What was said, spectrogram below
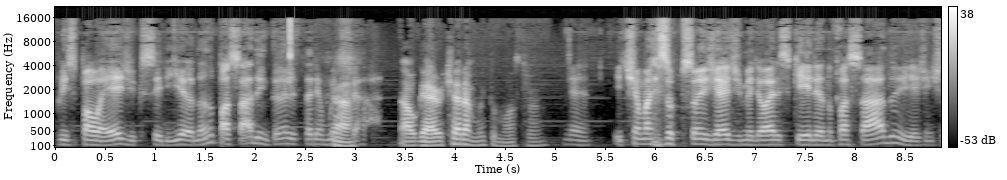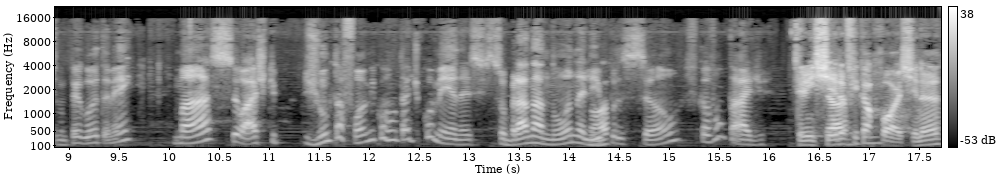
principal Edge que seria. No ano passado, então, ele estaria muito ah. ferrado. Ah, o Garrett era muito monstro. Né? É e tinha mais opções de Ed melhores que ele ano passado e a gente não pegou também. Mas eu acho que junta a fome com a vontade de comer, né? Se sobrar na nona ali Nossa. posição, fica à vontade. Trincheira tá. fica forte, né?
